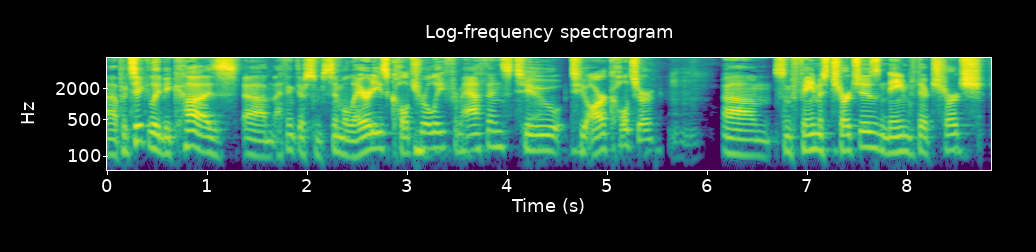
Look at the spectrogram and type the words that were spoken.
uh, particularly because um, I think there's some similarities culturally from Athens to to our culture. Um, some famous churches named their church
